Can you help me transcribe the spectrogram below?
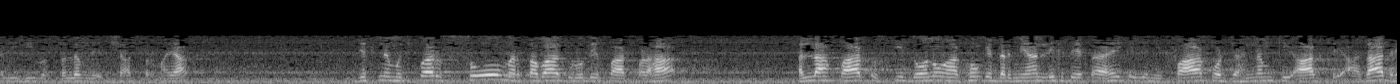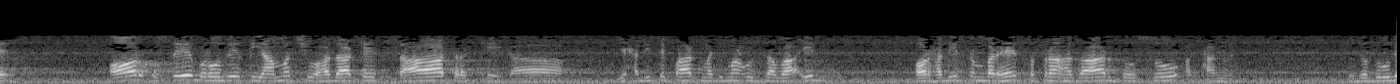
علیہ وسلم نے ارشاد فرمایا، جس نے مجھ پر سو مرتبہ درود پاک پڑھا، اللہ پاک اس کی دونوں آنکھوں کے درمیان لکھ دیتا ہے کہ یہ نفاق اور جہنم کی آگ سے آزاد ہے اور اسے بروز قیامت شہدا کے ساتھ رکھے گا۔ یہ حدیث پاک مجمع الزوائد اور حدیث نمبر ہے سترہ ہزار دو سو اٹھانوے۔ جو درود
